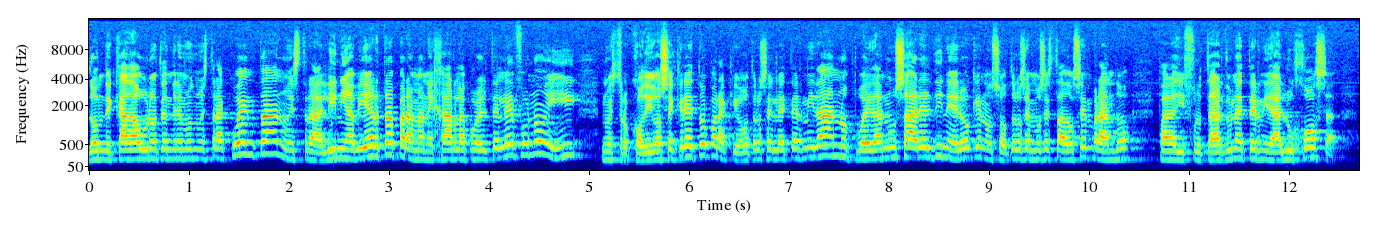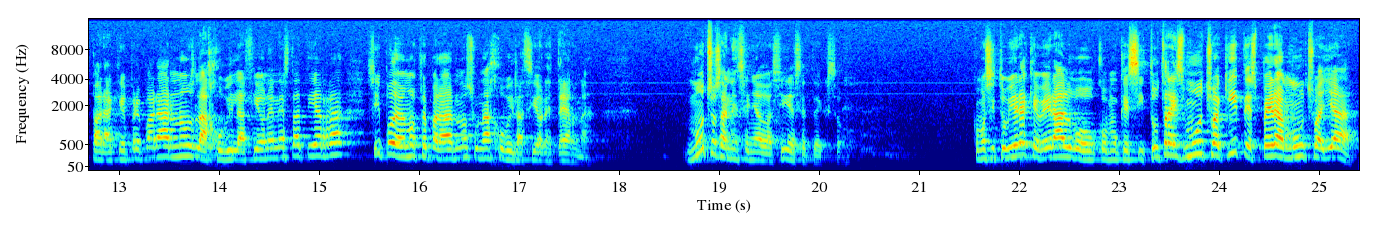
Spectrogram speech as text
donde cada uno tendremos nuestra cuenta, nuestra línea abierta para manejarla por el teléfono y nuestro código secreto para que otros en la eternidad no puedan usar el dinero que nosotros hemos estado sembrando para disfrutar de una eternidad lujosa. ¿Para qué prepararnos la jubilación en esta tierra si podemos prepararnos una jubilación eterna? Muchos han enseñado así ese texto. Como si tuviera que ver algo, como que si tú traes mucho aquí, te espera mucho allá.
